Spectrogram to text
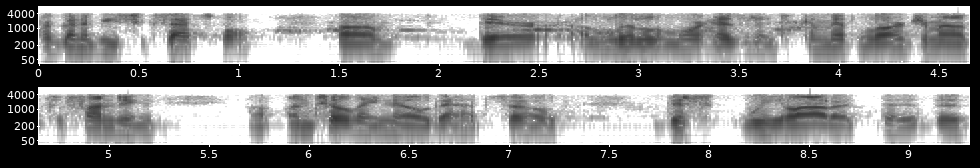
are going to be successful. Um, they're a little more hesitant to commit large amounts of funding uh, until they know that. So this we allowed it, the, the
